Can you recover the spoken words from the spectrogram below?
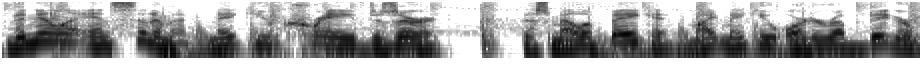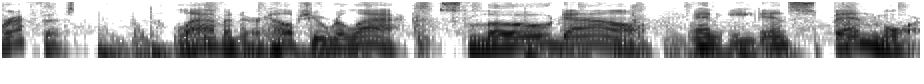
Vanilla and cinnamon make you crave dessert. The smell of bacon might make you order a bigger breakfast. Lavender helps you relax, slow down, and eat and spend more.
